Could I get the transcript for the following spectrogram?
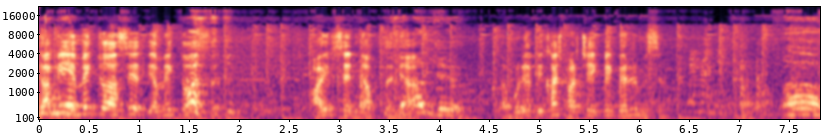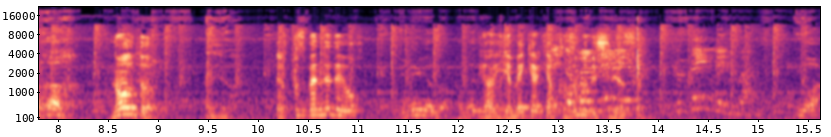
Ya bir yemek duası et, yemek duası. Ayıp senin yaptığın ya. Şey. Ya buraya birkaç parça ekmek verir misin? Aa kalk. Ne oldu? E kız bende de yok. Bak? Ya yemek yerken kızı mı düşünüyorsun? Kız değil miyim ben? Yok.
